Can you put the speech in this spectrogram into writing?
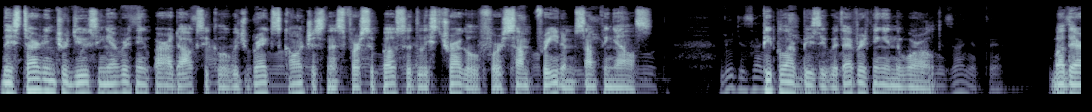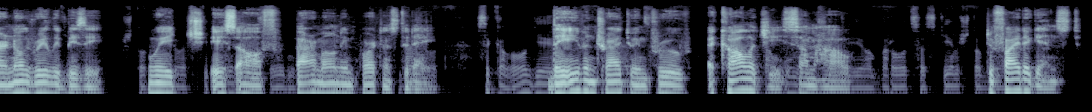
They start introducing everything paradoxical which breaks consciousness for supposedly struggle for some freedom, something else. People are busy with everything in the world, but they are not really busy, which is of paramount importance today. They even try to improve ecology somehow, to fight against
